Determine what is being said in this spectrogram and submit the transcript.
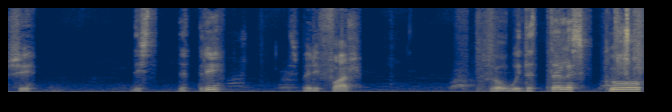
See this the tree is very far so with the telescope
